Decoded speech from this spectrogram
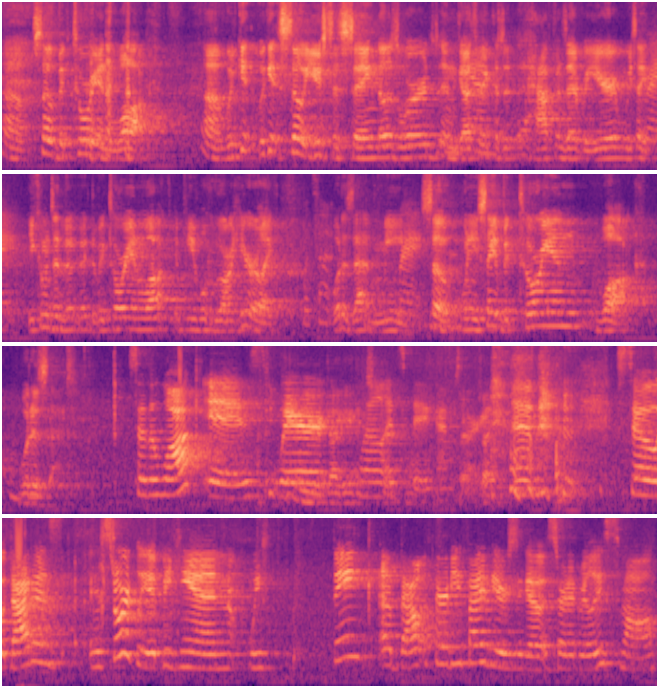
Uh, so Victorian Walk. Uh, we get we get so used to saying those words in Guthrie Yeah. because it happens every year. We say Right. you come to the, the Victorian Walk, and people who aren't here are like, What's that? "What does that mean?" Right. So when you say Victorian Walk, what is that? So the walk is where, hearing you, Becky. well, it's big, I'm sorry. Sorry. Um, So that is, historically, it began, we think about 35 years ago. It started really small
